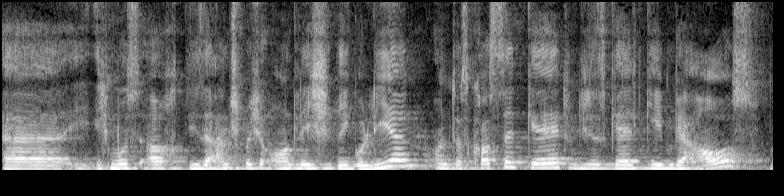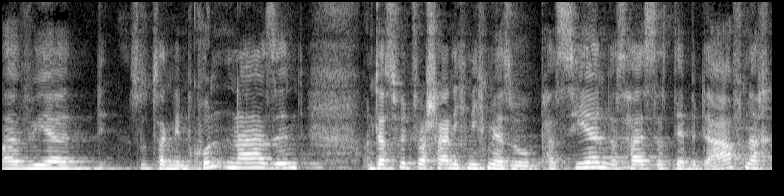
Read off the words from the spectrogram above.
äh, ich muss auch diese Ansprüche ordentlich regulieren und das kostet Geld und dieses Geld geben wir aus, weil wir sozusagen dem Kunden nahe sind. Und das wird wahrscheinlich nicht mehr so passieren. Das heißt, dass der Bedarf nach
